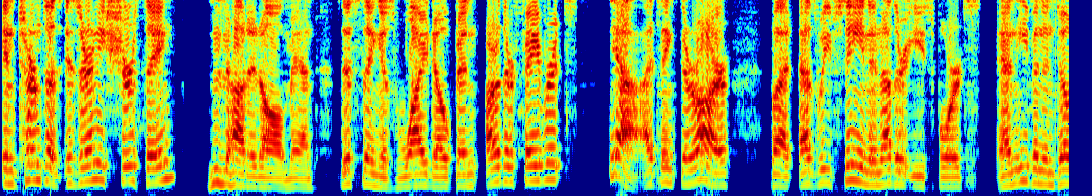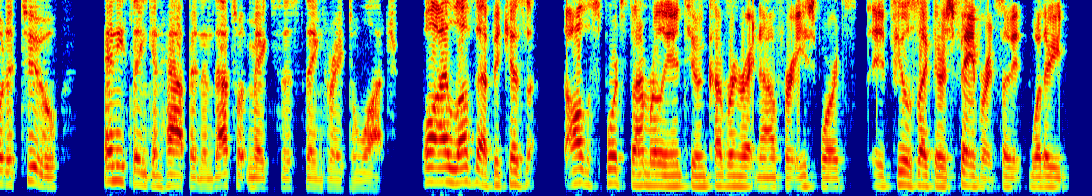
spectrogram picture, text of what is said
in terms of, is there any sure thing? Not at all, man. This thing is wide open. Are there favorites? Yeah, I think there are. But as we've seen in other esports and even in Dota 2, anything can happen, and that's what makes this thing great to watch. Well, I love that because all the sports that I'm really into and covering right now for esports, it feels like there's favorites. So whether you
